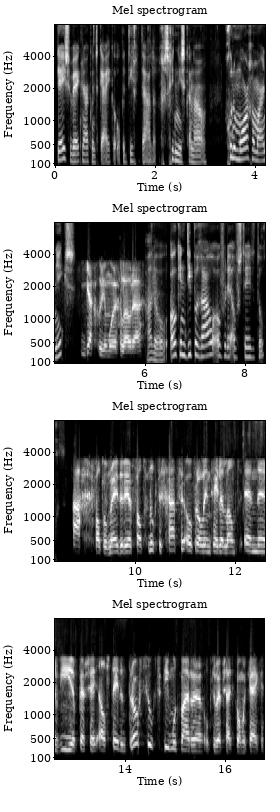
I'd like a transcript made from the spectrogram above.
deze week naar kunt kijken op het digitale geschiedeniskanaal. Goedemorgen, Marnix. Ja, goedemorgen, Laura. Hallo. Ook in diepe rouw over de Elfstedentocht? Ach, valt wel mee. Er valt genoeg te schaatsen overal in het hele land. En uh, wie per se Elfsteden troost zoekt, die moet maar uh, op de website komen kijken.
